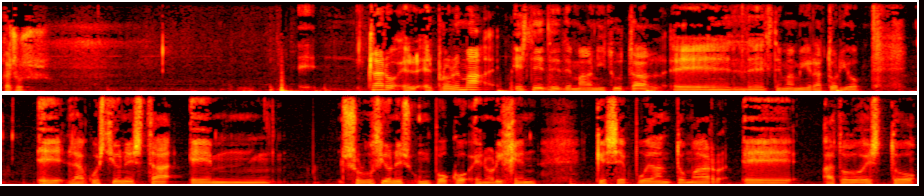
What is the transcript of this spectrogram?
Jesús. Claro, el, problema es de, magnitud tal, eh, el, tema migratorio. Eh, la cuestión está en soluciones un poco en origen que se puedan tomar eh, a todo esto,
